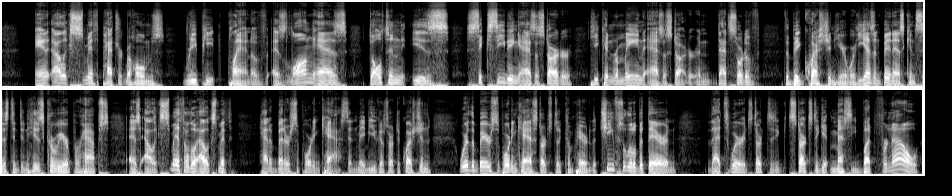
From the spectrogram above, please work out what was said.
Alex Smith, Patrick Mahomes repeat plan of as long as Dalton is succeeding as a starter, he can remain as a starter. And that's sort of the big question here, where he hasn't been as consistent in his career, perhaps, as Alex Smith, although Alex Smith had a better supporting cast. And maybe you can start to question where the Bears supporting cast starts to compare to the Chiefs a little bit there. And that's where it starts to starts to get messy. But for now,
